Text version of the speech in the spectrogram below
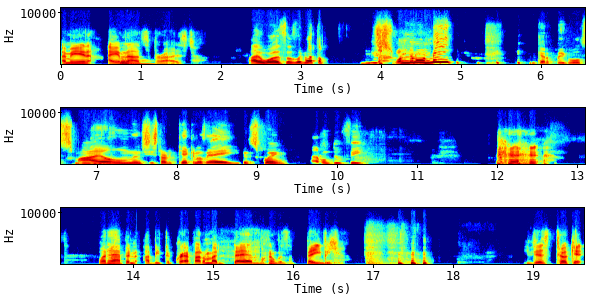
I mean, I am not surprised. I was. I was like, "What the? You swinging on me?" Got a big old smile, and then she started kicking. I was like, "Hey, you can swing. I don't do feet." what happened? I beat the crap out of my dad when I was a baby. he just took it.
